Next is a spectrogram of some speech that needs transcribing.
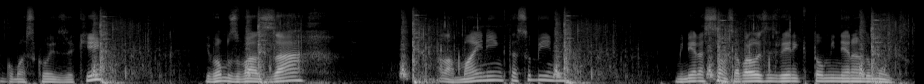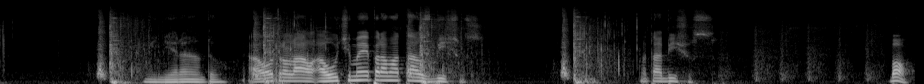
algumas coisas aqui. E vamos vazar. Olha lá, mining tá subindo, hein? Mineração, só para vocês verem que estão minerando muito. Minerando. A outra lá, a última é para matar os bichos. Matar bichos. Bom.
